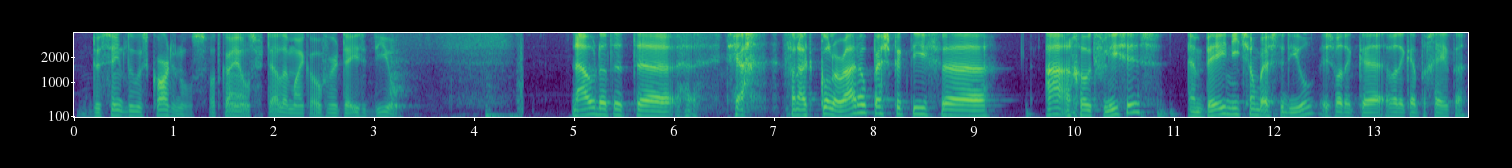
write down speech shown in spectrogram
de St. Louis Cardinals. Wat kan je ons vertellen, Mike, over deze deal? Nou, dat het uh, ja, vanuit Colorado-perspectief uh, A, een groot verlies is. En B, niet zo'n beste deal, is wat ik, uh, wat ik heb begrepen.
